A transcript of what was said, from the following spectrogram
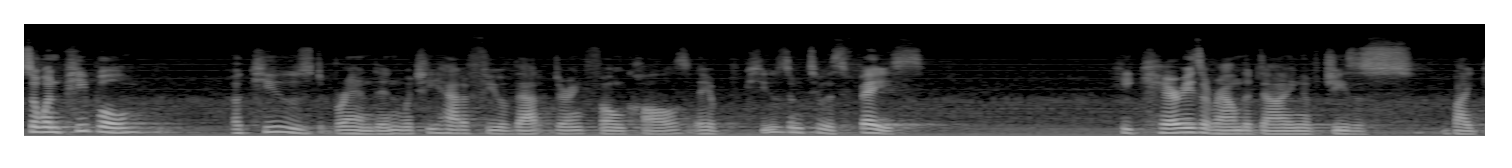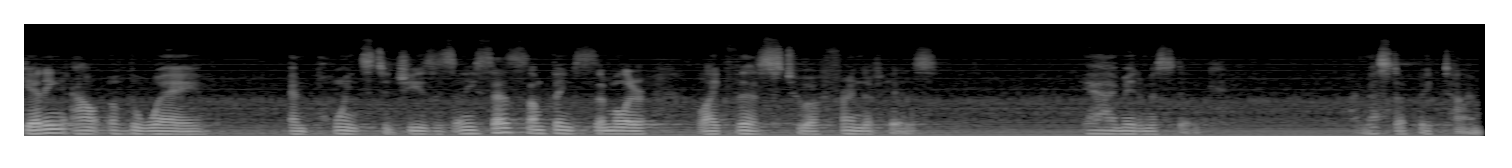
So when people accused Brandon, which he had a few of that during phone calls, they accused him to his face. He carries around the dying of Jesus by getting out of the way and points to Jesus. And he says something similar like this to a friend of his Yeah, I made a mistake. I messed up big time.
